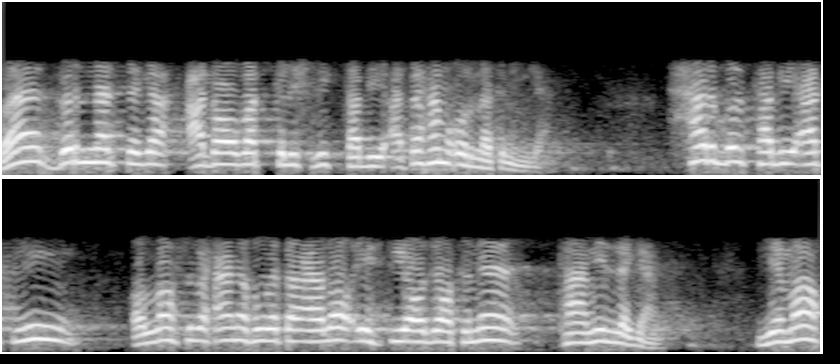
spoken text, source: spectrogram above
va bir narsaga adovat qilishlik tabiati ham o'rnatilingan har bir tabiatning alloh subhanahu va taolo ehtiyojotini ta'minlagan. Yemoq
